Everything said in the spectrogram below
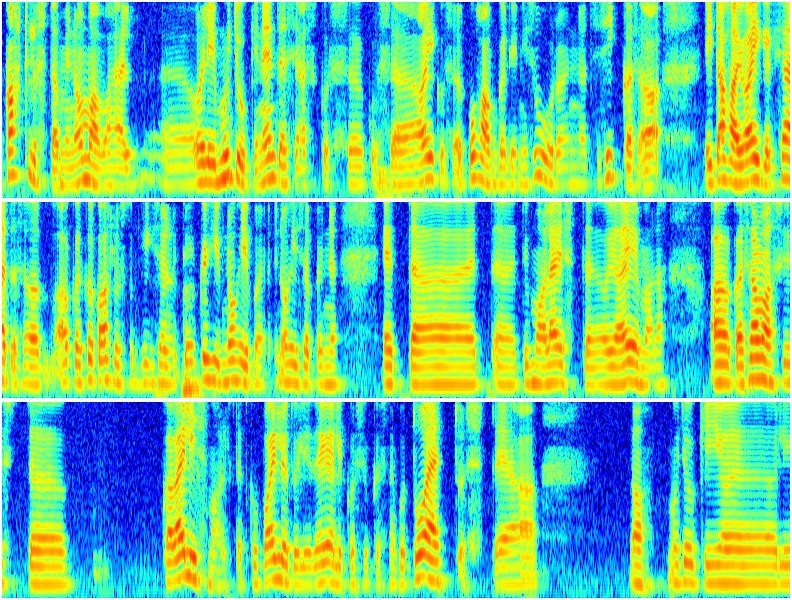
kahtlustamine omavahel äh, oli muidugi nende seas, kus, kus haiguse puhang oli nii suur, on ju, et siis ikka sa ei taha ju haigeks jääda, sa hakkad ka kahtlustama, keegi seal köhib, nohib, nohiseb, on ju. et, äh, et, et jumala eest hoia eemale. aga samas just ka välismaalt, et kui palju tuli tegelikult niisugust nagu toetust ja äh, noh, muidugi äh, oli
